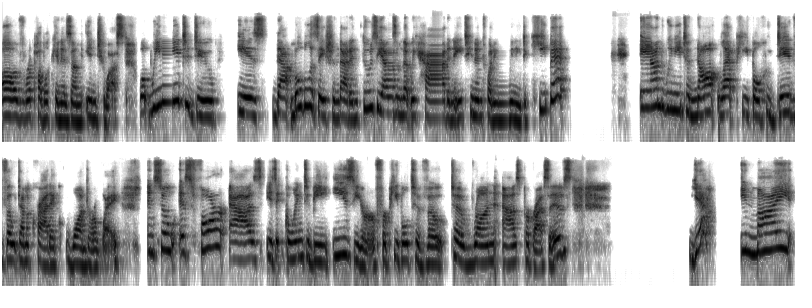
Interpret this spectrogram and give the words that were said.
of republicanism into us. What we need to do is that mobilization, that enthusiasm that we had in 18 and 20, we need to keep it. And we need to not let people who did vote Democratic wander away. And so, as far as is it going to be easier for people to vote, to run as progressives? Yeah, in my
